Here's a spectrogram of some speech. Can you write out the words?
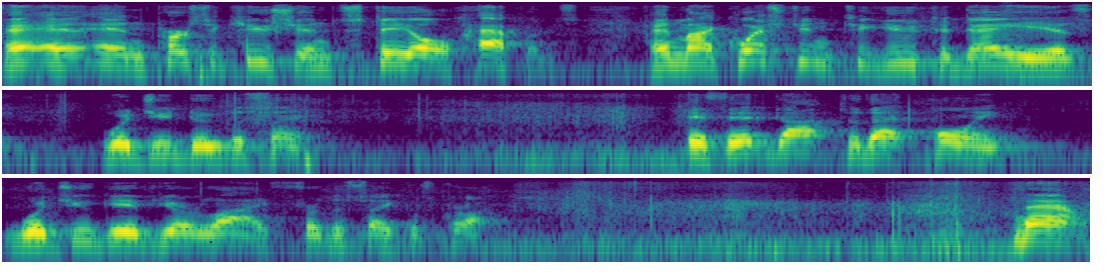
And, and, persecution still happens. And my question to you today is would you do the same? If it got to that point, would you give your life for the sake of Christ? Now,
